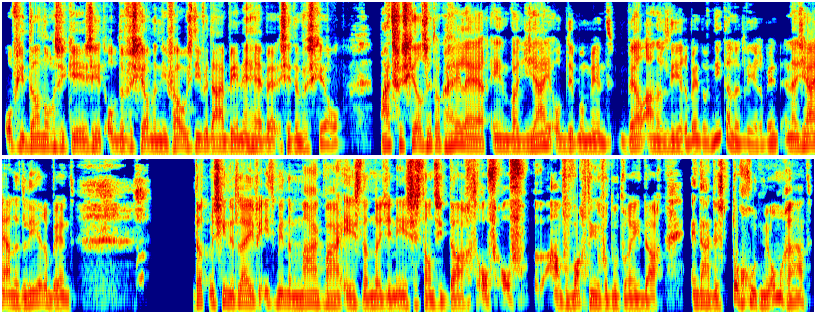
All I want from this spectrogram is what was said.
of je dan nog eens een keer zit op de verschillende niveaus die we daar binnen hebben, zit een verschil. Maar het verschil zit ook heel erg in wat jij op dit moment wel aan het leren bent of niet aan het leren bent. En als jij aan het leren bent dat misschien het leven iets minder maakbaar is dan dat je in eerste instantie dacht. Of, of aan verwachtingen voldoet waarin je dacht. En daar dus toch goed mee omgaat.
